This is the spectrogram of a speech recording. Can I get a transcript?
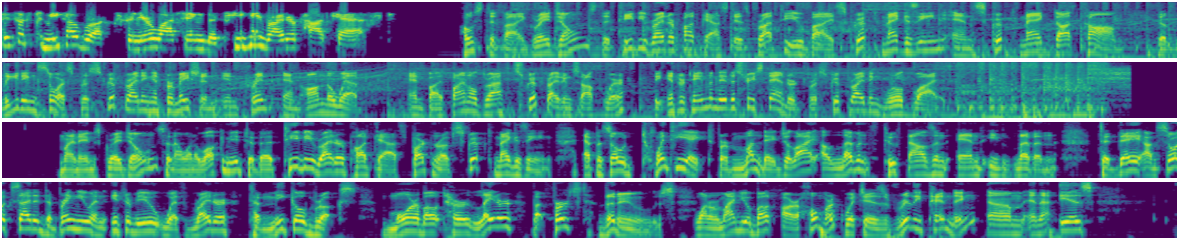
This is Tamiko Brooks, and you're watching the TV Writer Podcast. Hosted by Gray Jones, the TV Writer Podcast is brought to you by Script Magazine and ScriptMag.com, the leading source for scriptwriting information in print and on the web. And by Final Draft Scriptwriting Software, the entertainment industry standard for scriptwriting worldwide. My name's Gray Jones, and I want to welcome you to the TV Writer Podcast, partner of Script Magazine, episode 28 for Monday, July 11th, 2011. Today, I'm so excited to bring you an interview with writer Tamiko Brooks. More about her later, but first, the news. I want to remind you about our homework, which is really pending, um, and that is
